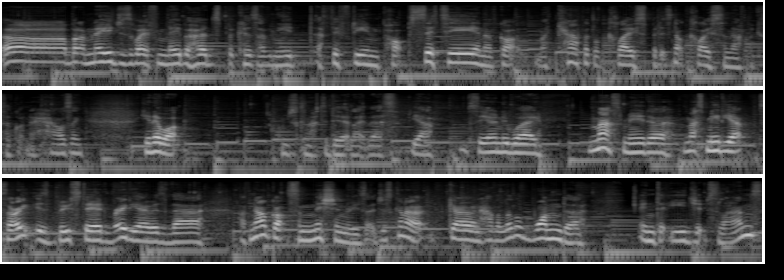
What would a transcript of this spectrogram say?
Uh, but I'm ages away from neighborhoods because I need a 15 pop city and I've got my capital close, but it's not close enough because I've got no housing. You know what? I'm just gonna have to do it like this. Yeah, it's the only way. Mass media, mass media, sorry, is boosted. Radio is there. I've now got some missionaries that are just gonna go and have a little wander into Egypt's lands,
